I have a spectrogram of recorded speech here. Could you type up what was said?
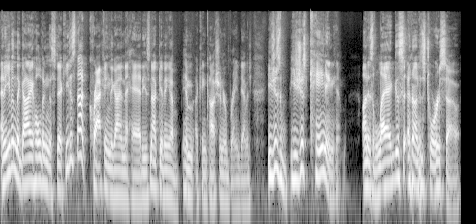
And even the guy holding the stick, he's just not cracking the guy in the head, he's not giving a, him a concussion or brain damage. He's just he's just caning him on his legs and on his torso.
